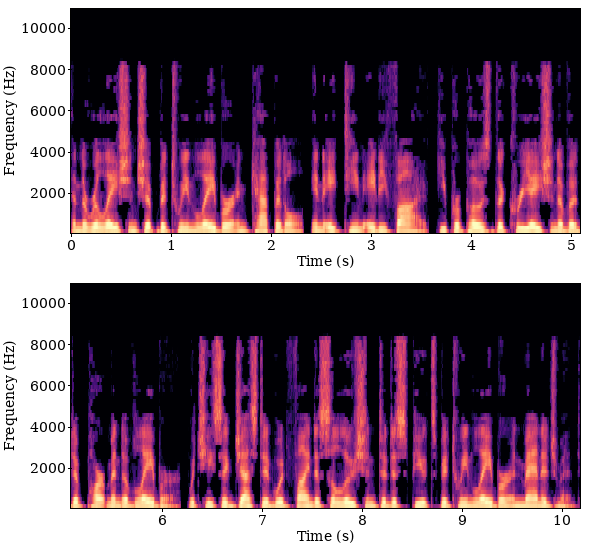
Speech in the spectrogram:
and the relationship between labor and capital. In 1885, he proposed the creation of a Department of Labor, which he suggested would find a solution to disputes between labor and management.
